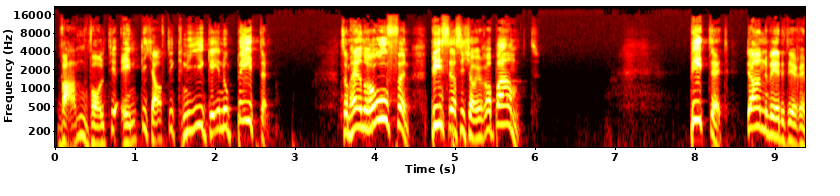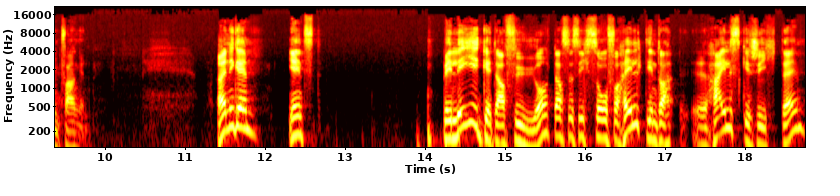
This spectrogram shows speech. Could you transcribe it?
Wann wollt ihr endlich auf die Knie gehen und beten? Zum Herrn rufen, bis er sich eurer erbarmt. Bittet, dann werdet ihr empfangen. Einige jetzt Belege dafür, dass es sich so verhält in der äh, Heilsgeschichte,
